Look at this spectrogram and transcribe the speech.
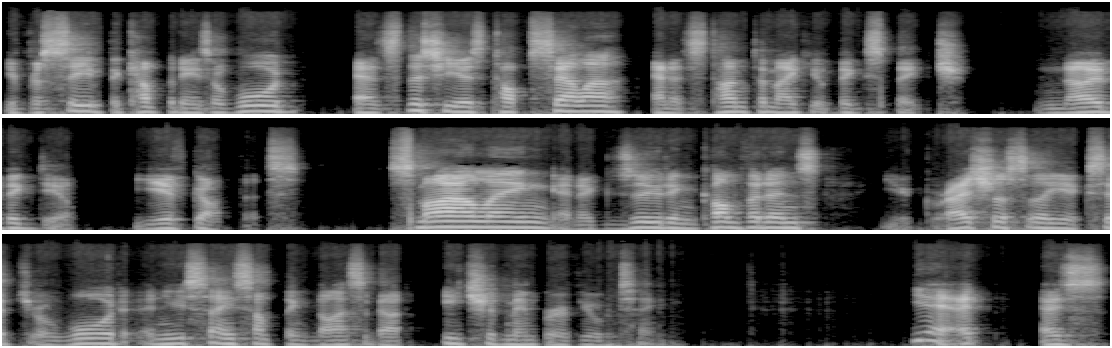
You've received the company's award as this year's top seller, and it's time to make your big speech. No big deal. You've got this. Smiling and exuding confidence, you graciously accept your award and you say something nice about each member of your team. Yet, as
